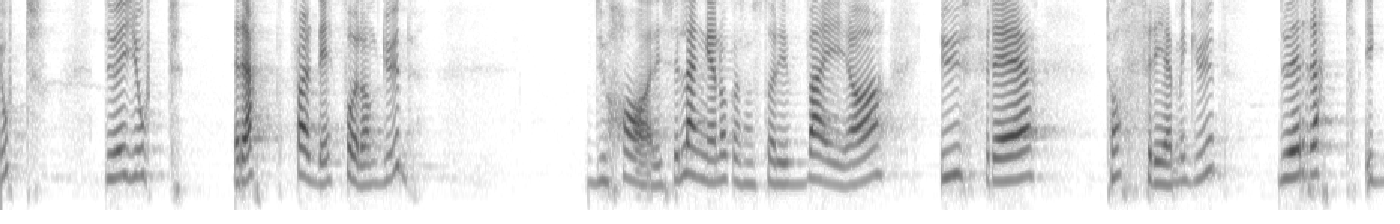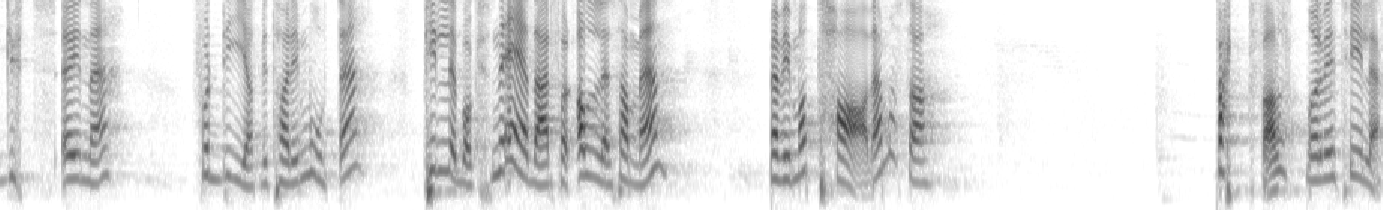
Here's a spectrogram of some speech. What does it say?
gjort. Du er gjort rett, ferdig foran Gud. Du har ikke lenger noe som står i veien. Ufred. Du har fred med Gud. Du er rett i Guds øyne fordi at vi tar imot det. Pilleboksene er der for alle sammen, men vi må ta dem, altså. I hvert fall når vi tviler.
